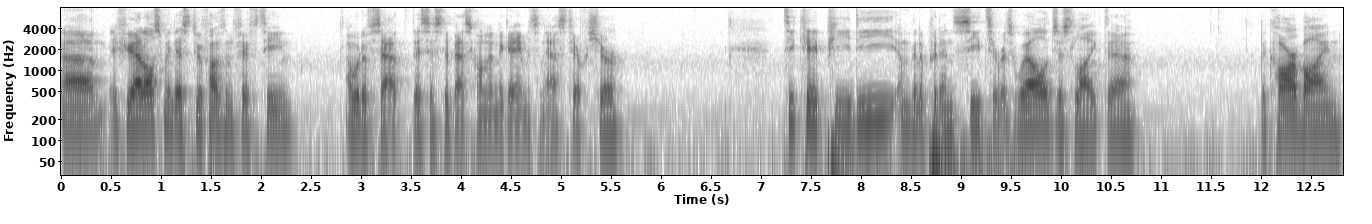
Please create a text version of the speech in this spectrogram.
Um, if you had asked me this 2015, I would have said this is the best gun in the game. It's an S tier for sure. TKPD, I'm gonna put in C tier as well, just like the the carbine.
